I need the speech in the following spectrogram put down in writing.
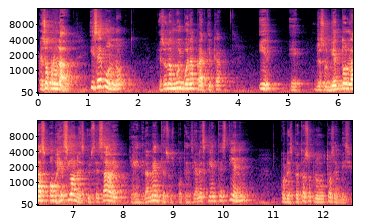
eso por un lado. Y segundo, es una muy buena práctica ir eh, resolviendo las objeciones que usted sabe que generalmente sus potenciales clientes tienen con respecto a su producto o servicio.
